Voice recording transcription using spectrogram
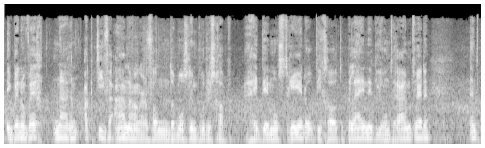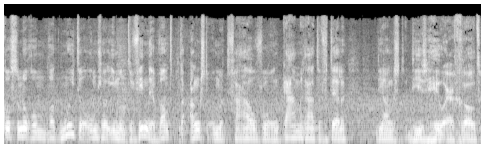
Ik ben op weg naar een actieve aanhanger van de moslimbroederschap. Hij demonstreerde op die grote pleinen die ontruimd werden. En het kostte nog om wat moeite om zo iemand te vinden. Want de angst om het verhaal voor een camera te vertellen... die angst die is heel erg groot.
